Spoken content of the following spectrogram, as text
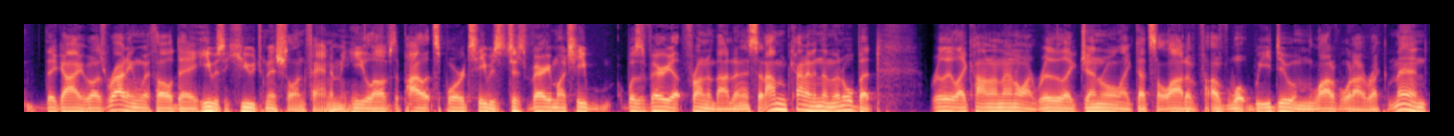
the guy who I was riding with all day, he was a huge Michelin fan. I mean, he loves the pilot sports. He was just very much he was very upfront about it. And I said, I'm kind of in the middle, but really like Continental. I really like General. Like that's a lot of of what we do and a lot of what I recommend.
